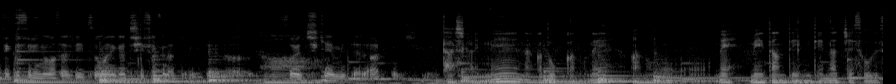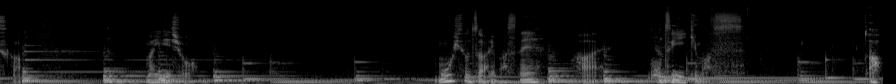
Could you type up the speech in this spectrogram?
で薬飲まされていつの間にか小さくなってるみたいなそういう知見みたいなのあるかもしれない。確かにね。なんかどっかのねあのーね名探偵みたいになっちゃいそうですが。まあいいでしょう。もう一つありますね。はい。次いきます。あ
